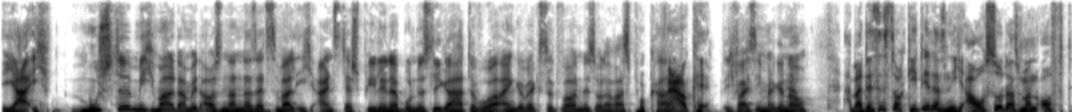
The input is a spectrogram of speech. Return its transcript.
Ja, ich musste mich mal damit auseinandersetzen, weil ich eins der Spiele in der Bundesliga hatte, wo er eingewechselt worden ist. Oder war es Pokal? Ja, okay. Ich weiß nicht mehr genau. Ja. Aber das ist doch, geht dir das nicht auch so, dass man oft,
